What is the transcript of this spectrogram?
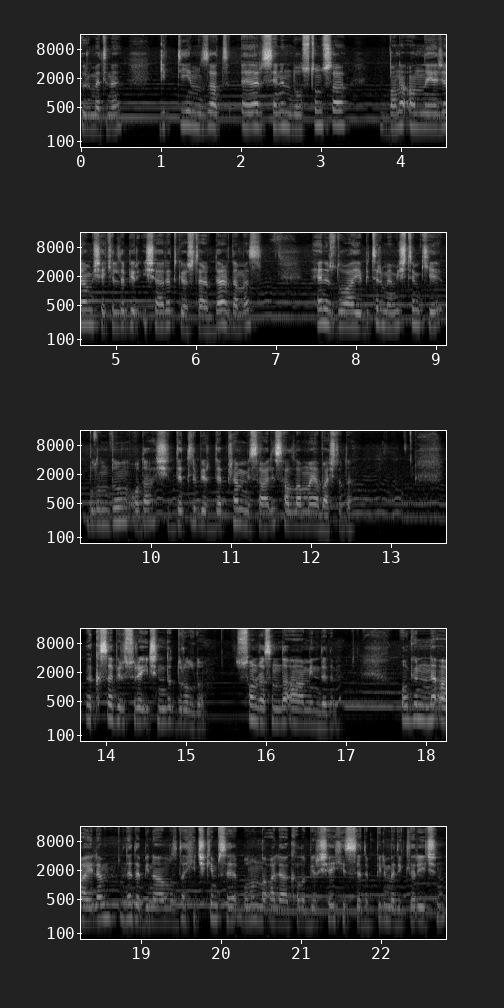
hürmetine gittiğim zat eğer senin dostunsa bana anlayacağım şekilde bir işaret göster der demez henüz duayı bitirmemiştim ki bulunduğum oda şiddetli bir deprem misali sallanmaya başladı ve kısa bir süre içinde duruldu. Sonrasında amin dedim. O gün ne ailem ne de binamızda hiç kimse bununla alakalı bir şey hissedip bilmedikleri için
